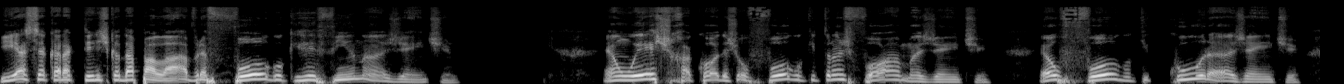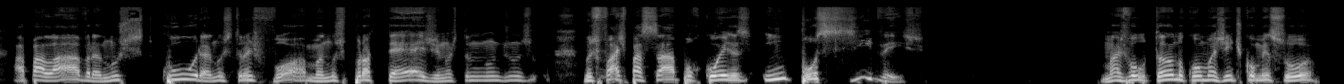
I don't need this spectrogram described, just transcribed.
E essa é a característica da palavra, é fogo que refina a gente. É um eixo Hakodesh, o fogo que transforma a gente. É o fogo que cura a gente. A palavra nos cura, nos transforma, nos protege, nos, nos, nos faz passar por coisas impossíveis. Mas voltando como a gente começou.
